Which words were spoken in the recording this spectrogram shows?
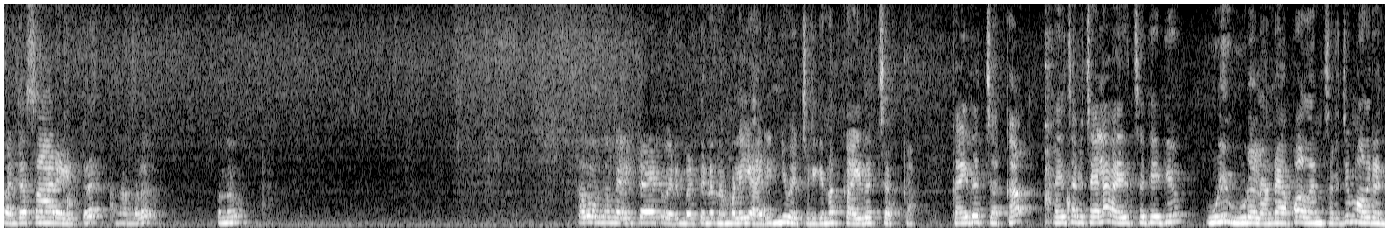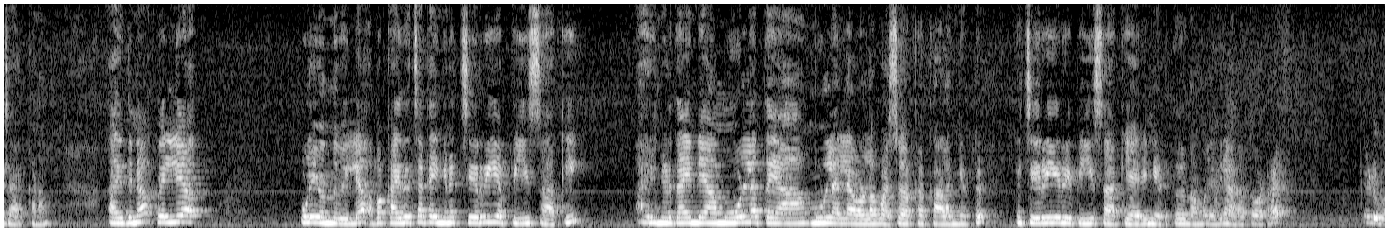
പഞ്ചസാര ഇട്ട് നമ്മൾ ഒന്ന്. അതൊന്ന് മെൽറ്റായിട്ട് വരുമ്പോഴത്തേനും നമ്മൾ ഈ അരിഞ്ഞു വെച്ചിരിക്കുന്ന കൈതച്ചക്ക. കൈതച്ചക്ക കൈതച്ചക്ക ചില കൈതച്ചക്കയ്ക്ക് പുളി കൂടുതലുണ്ട്. അപ്പോൾ അതനുസരിച്ച് മധുരം ചേർക്കണം. ഇതിന് വലിയ പുളിയൊന്നുമില്ല. അപ്പോൾ കൈതച്ചക്ക ഇങ്ങനെ ചെറിയ പീസാക്കി അരിഞ്ഞെടുത്ത് അതിന്റെ ആ മുകളിലത്തെ ആ മുള്ളെല്ലാം ഉള്ള വശമൊക്കെ കളഞ്ഞിട്ട് ചെറിയ ചെറിയ പീസാക്കി അരിഞ്ഞെടുത്ത് നമ്മൾ ഇതിനകത്തോട്ട് ഇടുക.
